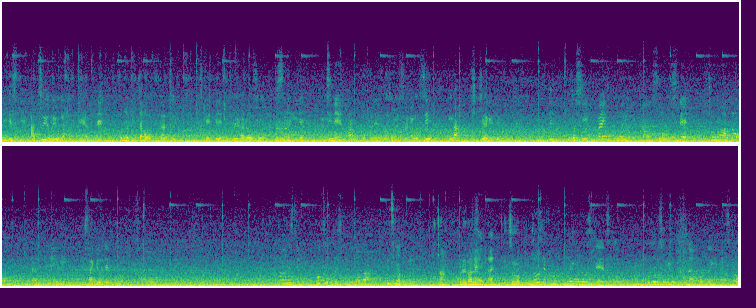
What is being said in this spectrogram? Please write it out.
にですね、熱いお湯が張ってあって、この板を2つつけて、トレハロースをたくさん入れ、1年半ここで保存処理をし、今引き上げてるところです。で、今年いっぱいこのように乾燥をして、その後、あのきれいに手作業でこの砂糖を振っていきます。このですね、ポツッとしているのが鉄のところです。あこれがね、はいはい鉄の部どうしてこのトレハロースでその保存処理を行うかと言いますと、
